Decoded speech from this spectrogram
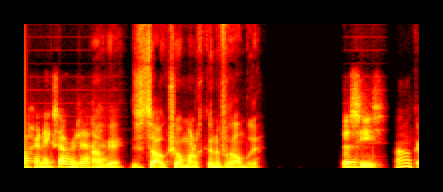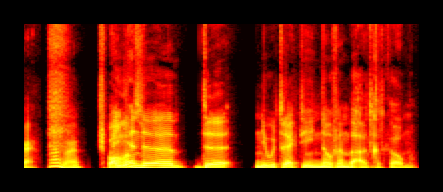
Mag er niks over zeggen. Oké, dus het zou ook zomaar nog kunnen veranderen. Precies. Oké, oké. Hey, Spannend. en de, de nieuwe track die in november uit gaat komen.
